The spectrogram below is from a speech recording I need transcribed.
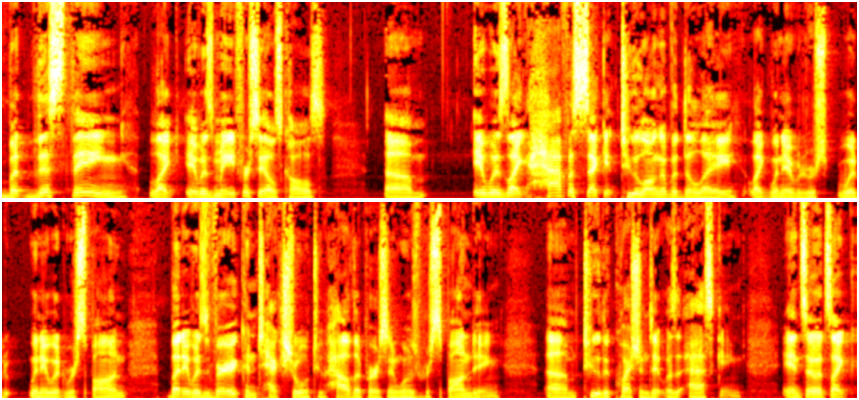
But this thing like it was made for sales calls. Um it was like half a second too long of a delay like when it would res- would when it would respond but it was very contextual to how the person was responding um, to the questions it was asking. And so it's like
